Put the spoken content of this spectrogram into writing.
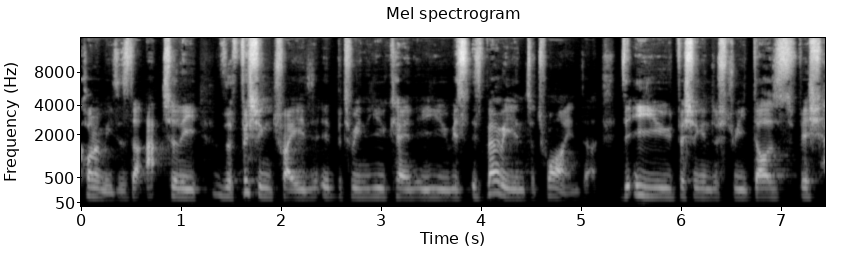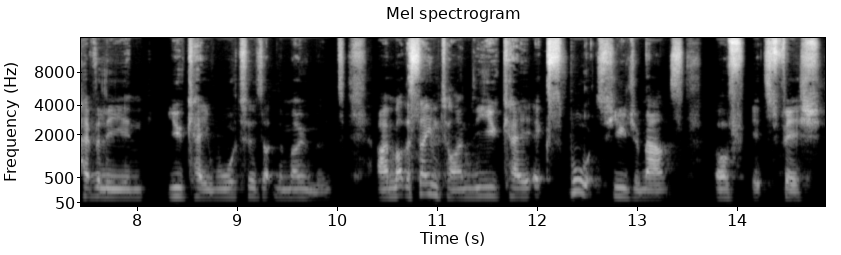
economies is that actually the fishing trade between the UK and the EU is, is very intertwined. The EU fishing industry does fish heavily in UK waters at the moment. Um, at the same time, the UK exports huge amounts of its fish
